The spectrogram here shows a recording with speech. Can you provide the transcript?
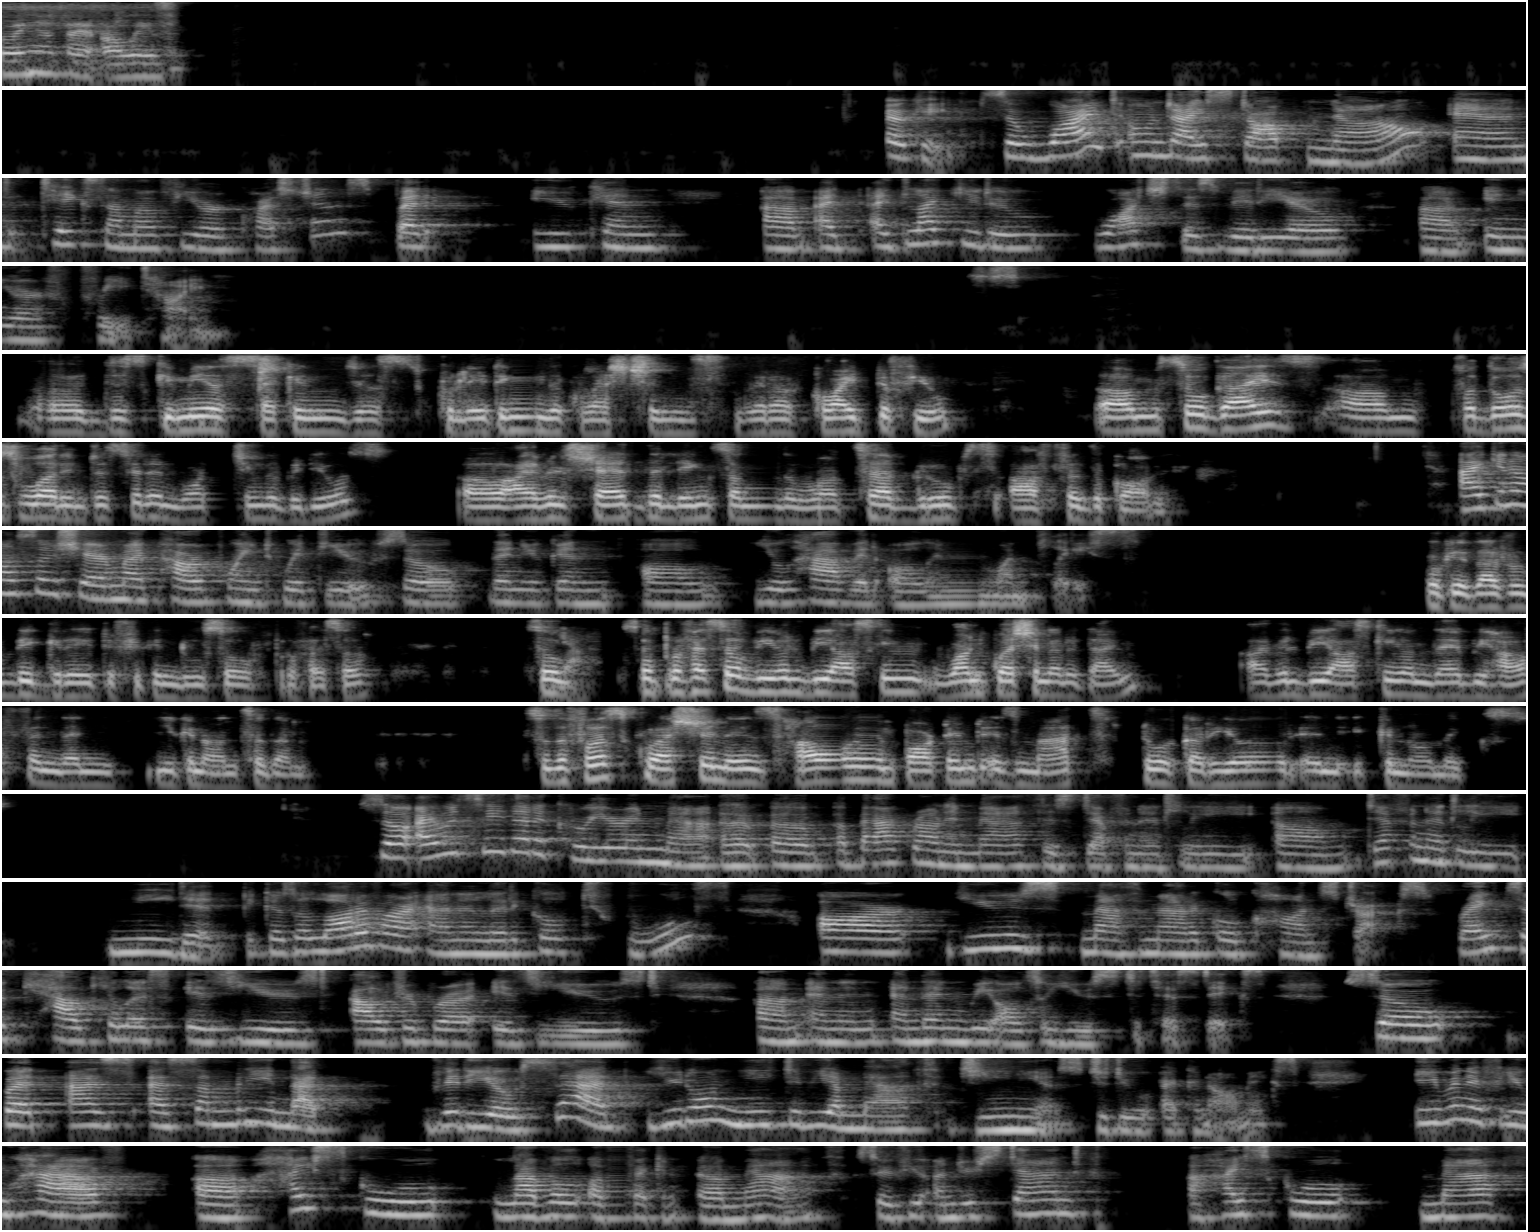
Growing up, I always Okay, so why don't I stop now and take some of your questions, but you can, um, I'd, I'd like you to watch this video um, in your free time. Uh, just give me a second, just collating the questions. There are quite a few. Um, so guys, um, for those who are interested in watching the videos, uh, I will share the links on the WhatsApp groups after the call. I can also share my PowerPoint with you, so then you can all, you'll have it all in one place. Okay, that would be great if you can do so, Professor. So, Yeah. so Professor, we will be asking one question at a time. I will be asking on their behalf and then you can answer them. So the first question is, how important is math to a career in economics? So I would say that a career in math, a, a background in math is definitely, um, definitely needed because a lot of our analytical tools are use mathematical constructs, right? So calculus is used, algebra is used, um, and then, and then we also use statistics. So, but as as somebody in that video said, you don't need to be a math genius to do economics. Even if you have a high school level of uh, math, so if you understand a high school math,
